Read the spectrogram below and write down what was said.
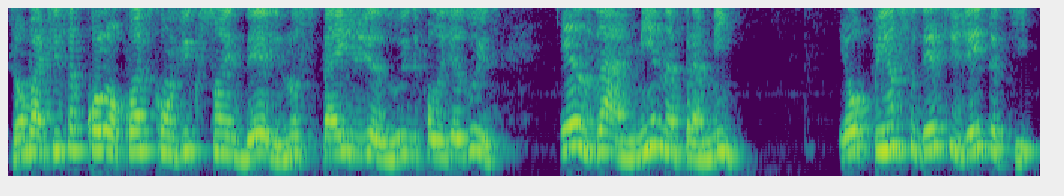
João Batista colocou as convicções dele nos pés de Jesus e falou: Jesus, examina para mim. Eu penso desse jeito aqui.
